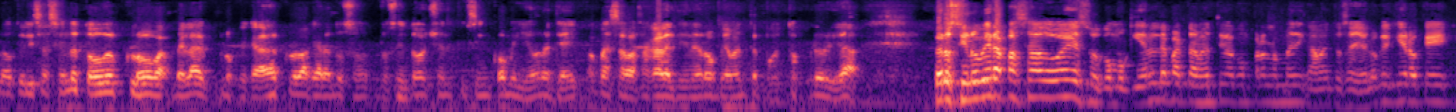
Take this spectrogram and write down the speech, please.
la utilización de todo el CLOVAT, ¿verdad? Lo que queda del CLOVAT que eran 285 millones, de ahí pues, se va a sacar el dinero, obviamente, porque esto es prioridad. Pero si no hubiera pasado eso, como quiera el departamento iba a comprar los medicamentos, o sea, yo lo que quiero que,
